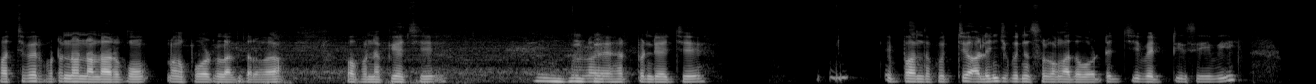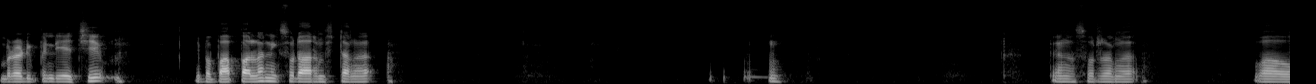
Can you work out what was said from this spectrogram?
பச்சை பயிர் போட்டு இன்னும் நல்லாயிருக்கும். நாங்கள் போடல இந்த தடவை. பாப்பா நப்பியாச்சு. ஹெட் பண்ணியாச்சு. இப்போ அந்த குச்சி அழிஞ்சு குச்சின்னு சொல்லுவாங்க. அதை ஒட்டிச்சு வெட்டி சீவி நம்ம ரெடி பண்ணியாச்சு. இப்போ பாப்பாலாம் இன்னைக்கு சுட ஆரம்பிச்சிட்டாங்க. தேங்காய் சுடுறாங்க வாவ்.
